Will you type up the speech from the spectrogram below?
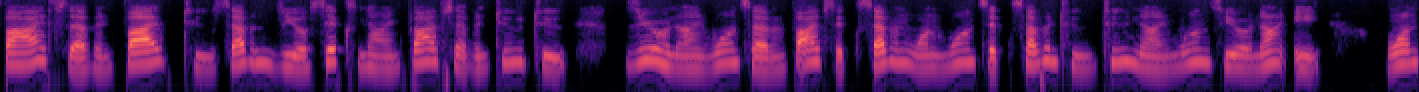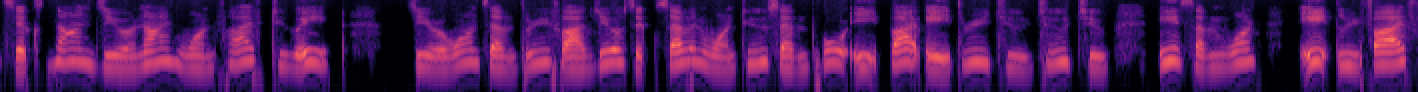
five seven five two seven zero six nine five seven two two zero nine one seven five six seven one one six seven two two nine one zero nine eight one six nine zero nine one five two eight zero one seven three five zero six seven one two seven four eight five eight three two two two eight seven one eight three five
